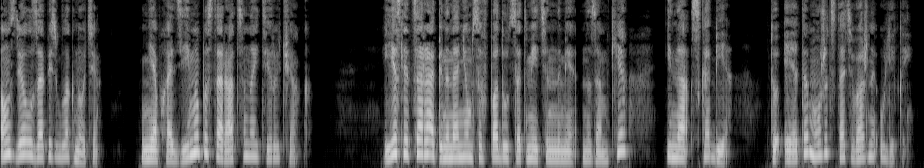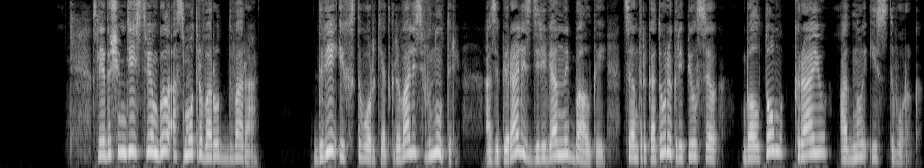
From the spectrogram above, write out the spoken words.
Он сделал запись в блокноте. Необходимо постараться найти рычаг. Если царапины на нем совпадут с отметинами на замке и на скобе, то это может стать важной уликой. Следующим действием был осмотр ворот двора. Две их створки открывались внутрь, а запирались деревянной балкой, центр которой крепился болтом к краю одной из створок.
